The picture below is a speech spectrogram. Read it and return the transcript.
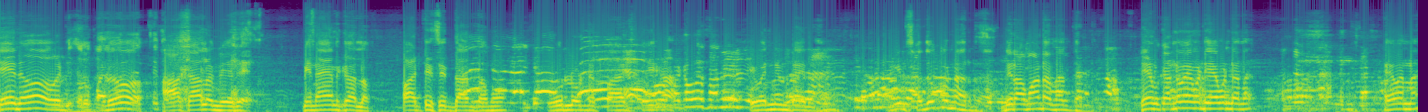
నేను ఇప్పుడు ఆ కాలం వేరే. మీ నాయన కాలం. పార్టీ సిద్ధాంతము ఊర్లో ఉండే పార్టీ ఇవన్నీ ఉంటాయి. మీరు చదువుకున్నారు. మీరు ఆ మాట అనద్దండి నేను కన్నమేమంటే ఏమన్నానా ఏమన్నా.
